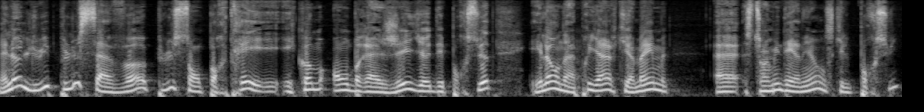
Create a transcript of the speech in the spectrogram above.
Mais là, lui, plus ça va, plus son portrait est, est comme ombragé. Il y a des poursuites. Et là, on a appris hier qu'il y a même euh, Stormy Daniels qui le poursuit.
